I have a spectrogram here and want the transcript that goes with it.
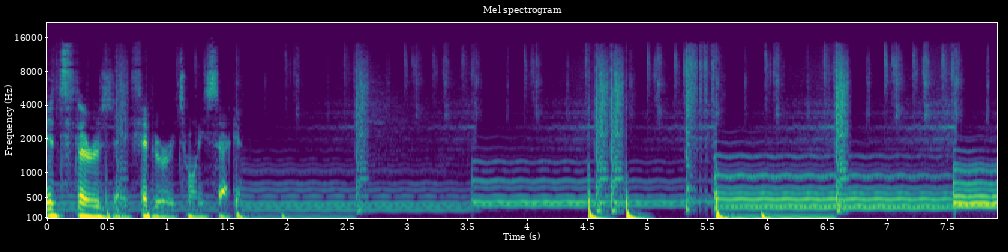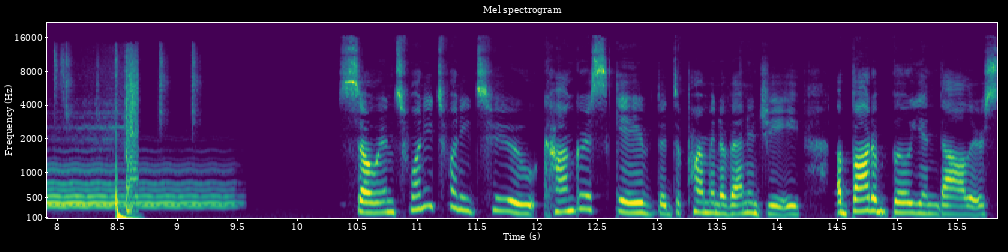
It's Thursday, February 22nd. So in 2022, Congress gave the Department of Energy about a billion dollars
